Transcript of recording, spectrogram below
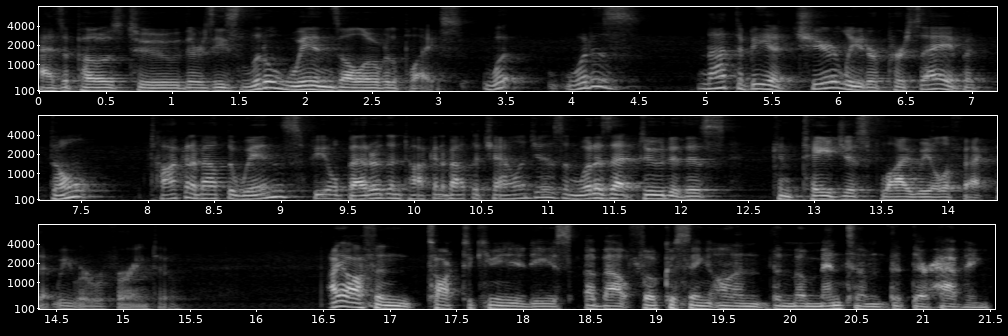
as opposed to there's these little wins all over the place. What what is not to be a cheerleader per se, but don't talking about the wins feel better than talking about the challenges? And what does that do to this contagious flywheel effect that we were referring to? I often talk to communities about focusing on the momentum that they're having.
